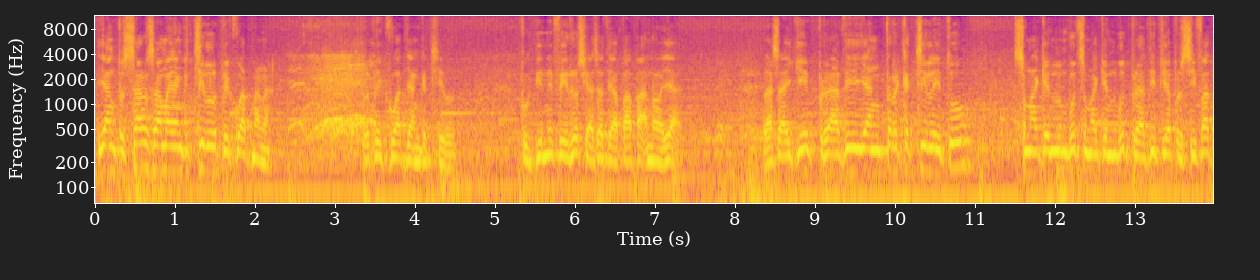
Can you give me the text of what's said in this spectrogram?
Yang besar sama yang kecil lebih kuat mana? Lebih kuat yang kecil. Bukti ini virus ya sudah apa-apa no ya. Rasa ini berarti yang terkecil itu semakin lembut semakin lembut berarti dia bersifat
